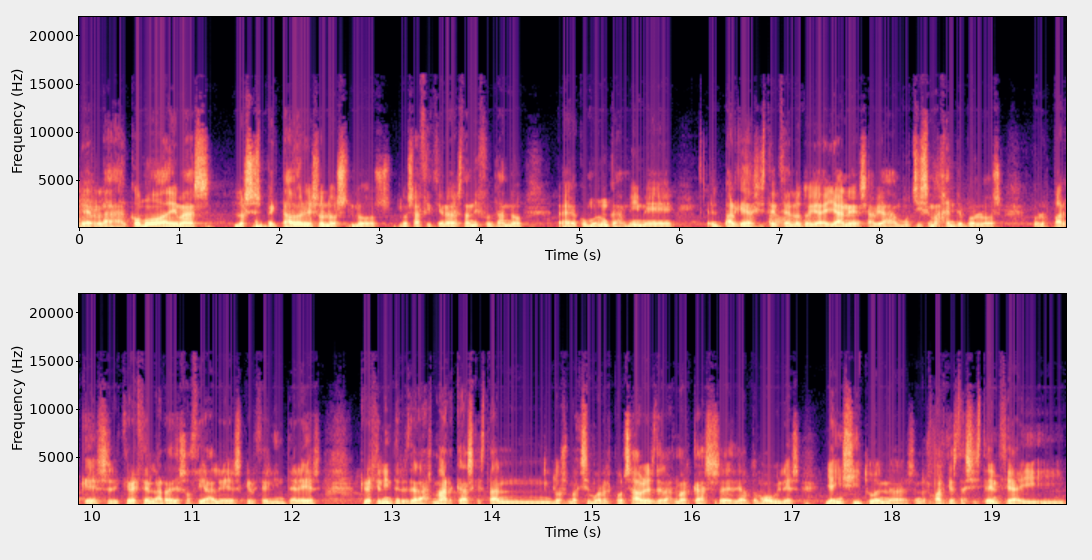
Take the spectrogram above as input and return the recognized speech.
verla, cómo además los espectadores o los, los, aficionados están disfrutando eh, como nunca. A mí me, el parque de asistencia del Loto de Llanes, había muchísima gente por los, por los parques, crecen las redes sociales, crece el interés, crece el interés de las marcas, que están los máximos responsables de las marcas eh, de automóviles ya in situ en, los parques de asistencia y,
